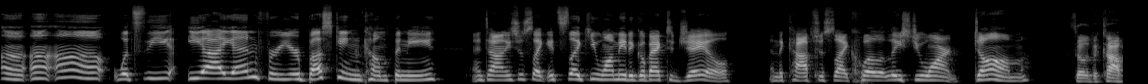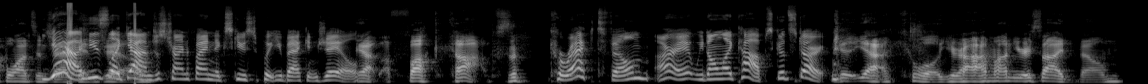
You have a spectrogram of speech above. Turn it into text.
Uh uh uh, what's the EIN for your busking company? And Donnie's just like, It's like you want me to go back to jail. And the cop's just like, Well, at least you aren't dumb. So the cop wants him. yeah, he's like. Yeah, I'm just trying to find an excuse to put you back in jail. Yeah, uh, fuck cops. Correct, film. All right, we don't like cops. Good start. yeah, cool. You're I'm on your side, film.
